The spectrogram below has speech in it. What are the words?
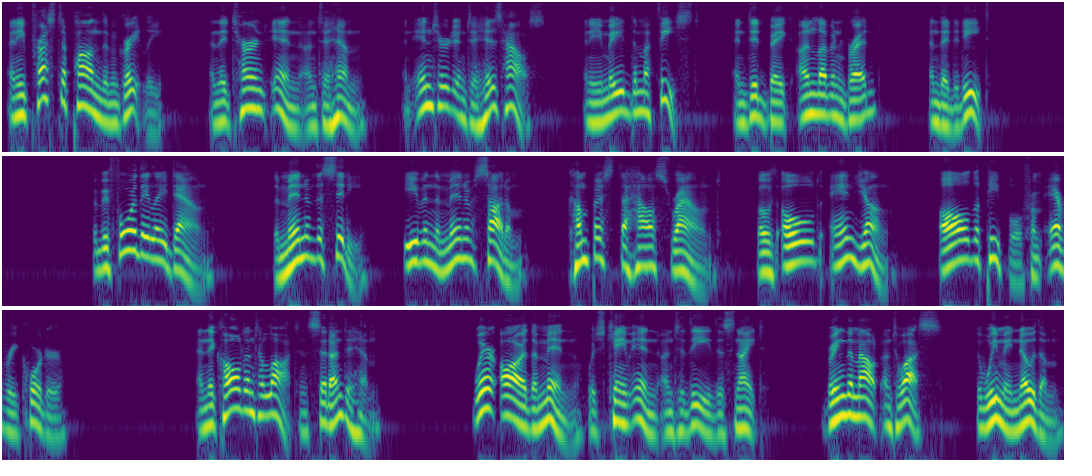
And he pressed upon them greatly, and they turned in unto him, and entered into his house, and he made them a feast, and did bake unleavened bread, and they did eat. But before they lay down, the men of the city, even the men of Sodom, compassed the house round, both old and young, all the people from every quarter. And they called unto Lot, and said unto him, Where are the men which came in unto thee this night? Bring them out unto us, that we may know them.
